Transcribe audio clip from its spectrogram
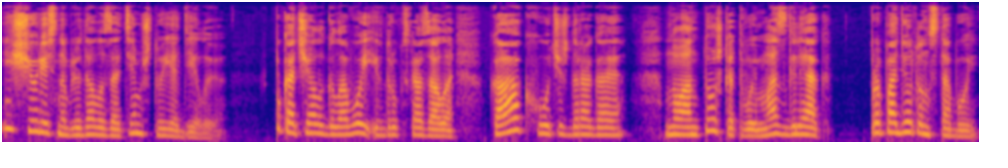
и, щурясь, наблюдала за тем, что я делаю. Покачала головой и вдруг сказала, «Как хочешь, дорогая, но Антошка твой мозгляк, пропадет он с тобой».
